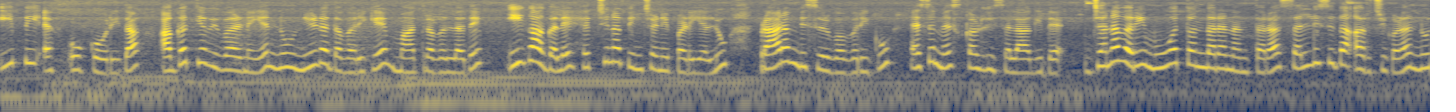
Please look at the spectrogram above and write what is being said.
ಇಪಿಎಫ್ಒ ಕೋರಿದ ಅಗತ್ಯ ವಿವರಣೆಯನ್ನು ನೀಡದವರಿಗೆ ಮಾತ್ರವಲ್ಲದೆ ಈಗಾಗಲೇ ಹೆಚ್ಚಿನ ಪಿಂಚಣಿ ಪಡೆಯಲು ಪ್ರಾರಂಭಿಸಿರುವವರಿಗೂ ಎಸ್ಎಂಎಸ್ ಕಳುಹಿಸಲಾಗಿದೆ. ಜನವರಿ ಮೂವತ್ತೊಂದರ ನಂತರ ಸಲ್ಲಿಸಿದ ಅರ್ಜಿಗಳನ್ನು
